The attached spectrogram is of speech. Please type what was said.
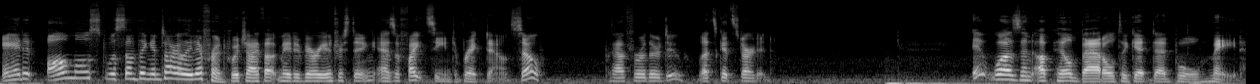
and it almost was something entirely different, which I thought made it very interesting as a fight scene to break down. So, without further ado, let's get started. It was an uphill battle to get Deadpool made.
